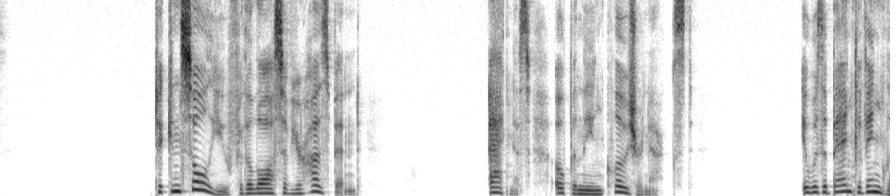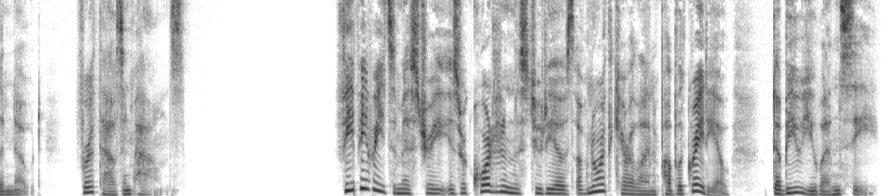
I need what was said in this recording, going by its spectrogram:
To console you for the loss of your husband. Agnes opened the enclosure next. It was a Bank of England note for a thousand pounds. Phoebe Reads a Mystery is recorded in the studios of North Carolina Public Radio WUNC.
